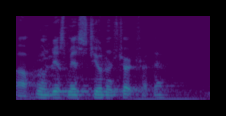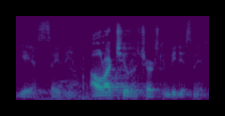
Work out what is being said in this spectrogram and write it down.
Uh, we're gonna dismiss Children's Church right now. Yes, amen. All our children's church can be dismissed.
